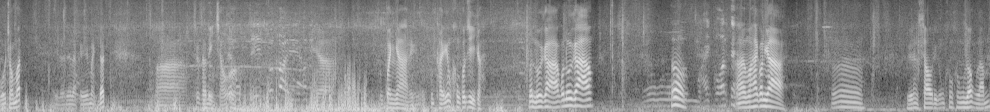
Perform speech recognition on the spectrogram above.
bố cháu mất thì là đây là cái mảnh đất mà trước gia đình cháu ở. Thì ờ, xung quanh nhà thì cũng thấy không có gì cả. Vẫn nuôi gà không? có nuôi gà không? Con. À mà hai con gà Ừ. Phía đằng sau thì cũng không không rộng lắm.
